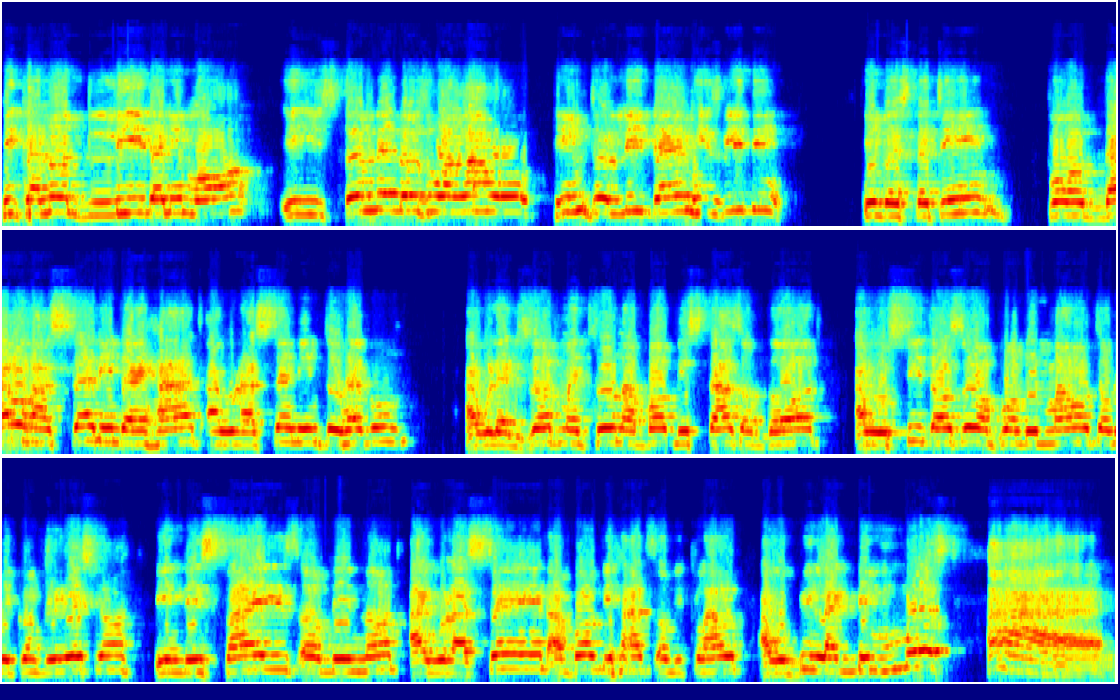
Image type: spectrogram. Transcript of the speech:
He cannot lead anymore. He's only those who allow him to lead them, he's leading. In verse 13, for thou hast said in thy heart, I will ascend into heaven. I will exalt my throne above the stars of God. I will sit also upon the mount of the congregation in the sides of the north. I will ascend above the heights of the cloud. I will be like the most high.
